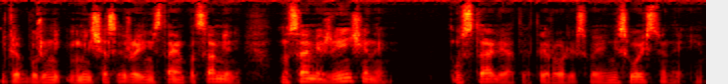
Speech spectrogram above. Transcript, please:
и как бы уже не, мы сейчас уже и не ставим под сомнение. Но сами женщины устали от этой роли своей, несвойственной им.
